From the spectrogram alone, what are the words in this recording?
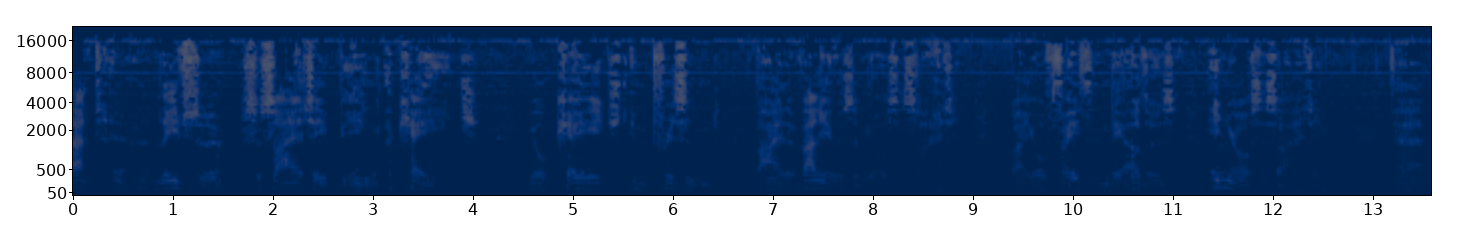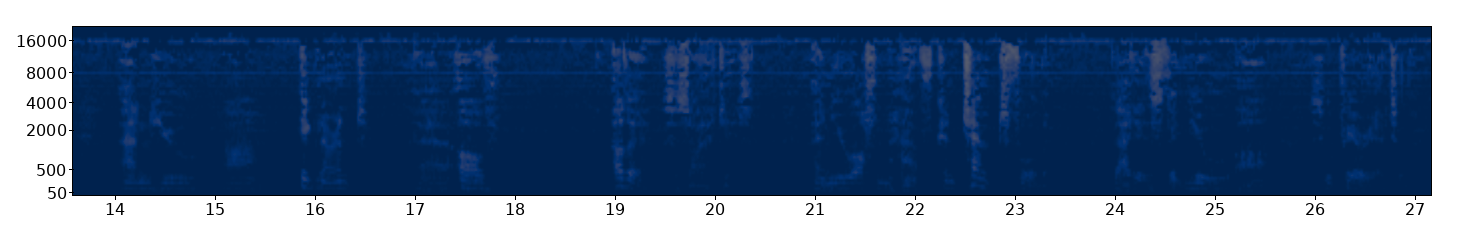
that uh, leads to society being a cage. You're caged, imprisoned by the values of your society, by your faith in the others in your society, uh, and you are ignorant uh, of other societies, and you often have contempt for them. That is, that you are superior to them,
